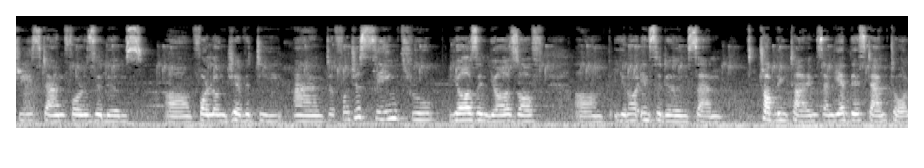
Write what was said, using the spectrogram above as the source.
trees stand for resilience, uh, for longevity and for just seeing through years and years of um, you know incidents and troubling times and yet they stand tall.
